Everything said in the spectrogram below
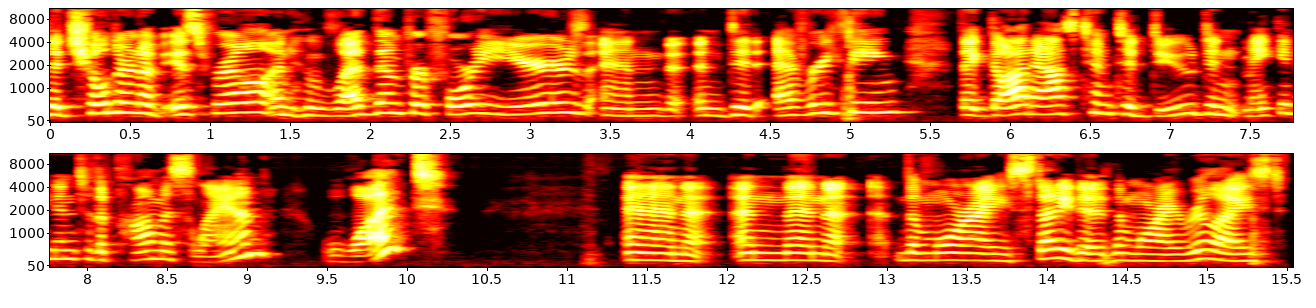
the children of Israel and who led them for 40 years and and did everything that God asked him to do didn't make it into the promised land? What? And and then the more I studied it, the more I realized,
